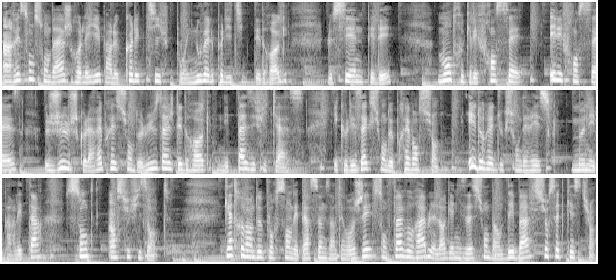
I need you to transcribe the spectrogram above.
un récent sondage relayé par le collectif pour une nouvelle politique des drogues, le CNPD, montre que les Français et les Françaises jugent que la répression de l'usage des drogues n'est pas efficace et que les actions de prévention et de réduction des risques menées par l'État sont insuffisantes. 82% des personnes interrogées sont favorables à l'organisation d'un débat sur cette question.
